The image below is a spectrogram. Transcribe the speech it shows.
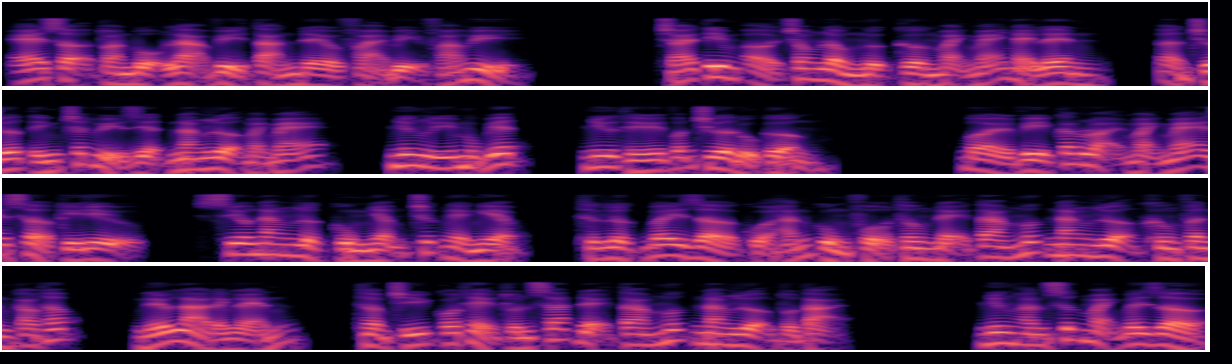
e sợ toàn bộ lạ vị tàn đều phải bị phá hủy. Trái tim ở trong lồng ngực cường mạnh mẽ nhảy lên, ẩn chứa tính chất hủy diệt năng lượng mạnh mẽ nhưng lý mục biết, như thế vẫn chưa đủ cường. Bởi vì các loại mạnh mẽ sở kỳ hiệu, siêu năng lực cùng nhậm chức nghề nghiệp, thực lực bây giờ của hắn cùng phổ thông đệ tam mức năng lượng không phân cao thấp, nếu là đánh lén, thậm chí có thể thuấn sát đệ tam mức năng lượng tồn tại. Nhưng hắn sức mạnh bây giờ,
